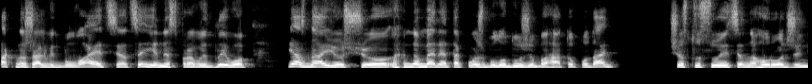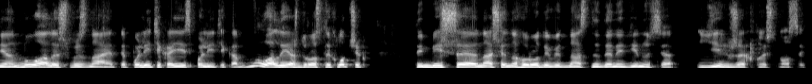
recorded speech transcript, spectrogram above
Так, на жаль, відбувається. Це є несправедливо. Я знаю, що на мене також було дуже багато подань, що стосується нагородження. Ну, але ж ви знаєте, політика є політика. Ну, але я ж дорослий хлопчик, тим більше наші нагороди від нас ніде не дінуться, їх вже хтось носить.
